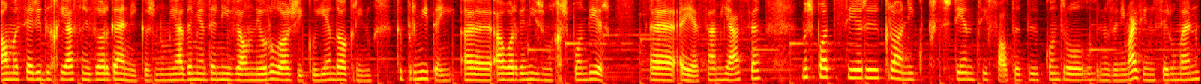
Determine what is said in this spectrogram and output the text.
há uma série de reações orgânicas, nomeadamente a nível neurológico e endócrino, que permitem uh, ao organismo responder a essa ameaça mas pode ser eh, crónico, persistente e falta de controle nos animais e no ser humano,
